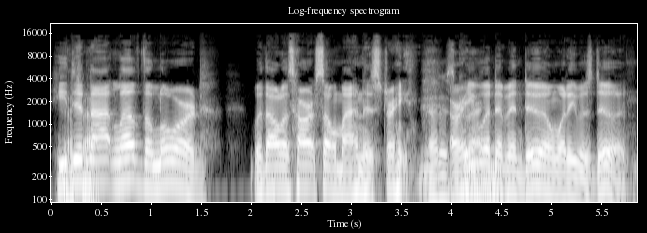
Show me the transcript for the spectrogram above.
he did right. not love the Lord. With all his heart, soul, mind, and strength, That is or he correct. wouldn't have been doing what he was doing.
